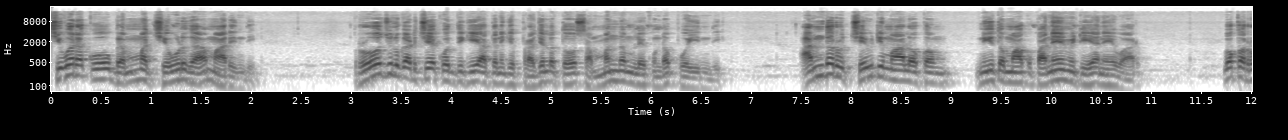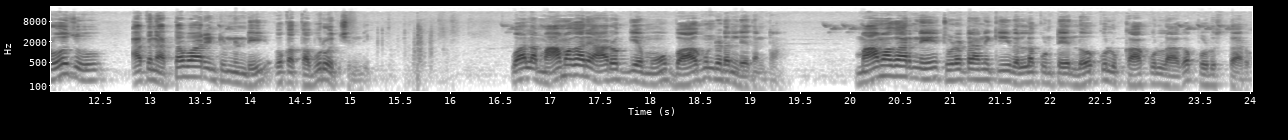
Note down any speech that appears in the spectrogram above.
చివరకు బ్రహ్మ చెవుడుగా మారింది. రోజులు గడిచే కొద్దికి అతనికి ప్రజలతో సంబంధం లేకుండా పోయింది. అందరూ చెవిటి మాలోకం నీతో మాకు పనేమిటి అనేవారు. ఒకరోజు అతని అత్తవారింటి నుండి ఒక కబురు వచ్చింది. వాళ్ళ మామగారి ఆరోగ్యము బాగుండడం లేదంట. మామగారిని చూడటానికి వెళ్ళకుంటే లోకులు కాకుల్లాగా పొడుస్తారు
